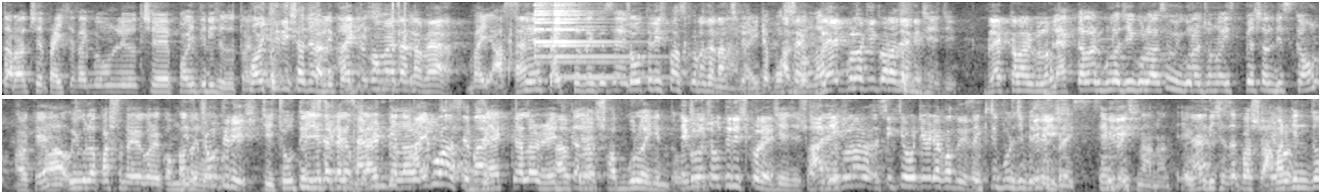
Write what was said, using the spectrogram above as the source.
তারা হচ্ছে প্রাইসে থাকবে অনলি হচ্ছে পঁয়ত্রিশ হাজার টাকা। পঁয়ত্রিশ হাজার? একটু কমায় দেন না ভাইয়া। ভাই আজকে প্রাইসটা থাকতেছে চৌত্রিশ পাস করে দেন আজকে। এটা না। ব্ল্যাকগুলো কি করা যায় জি জি। ব্ল্যাক কালারগুলো? ব্ল্যাক কালারগুলো যেগুলো আছে ওইগুলোর জন্য স্পেশাল ডিসকাউন্ট ওকে ওইগুলো পাঁচশো টাকা করে কম দিতে 34? জি চৌত্রিশ এই যে টাকা ব্ল্যাক কালার 75 ও আছে ভাই। ব্ল্যাক কালার রেড. কালার সবগুলোই কিন্তু। এগুলো জি। চৌত্রিশ করে? জি, জি, আর এগুলো সিক্সটি ফোর জিবিটা কত দিবেন 64 GB same price same price না না হ্যাঁ? 31500 আমার কিন্তু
